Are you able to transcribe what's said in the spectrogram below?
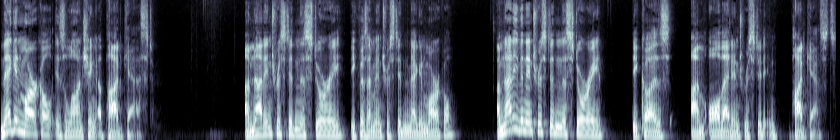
Meghan Markle is launching a podcast. I'm not interested in this story because I'm interested in Meghan Markle. I'm not even interested in this story because I'm all that interested in podcasts.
